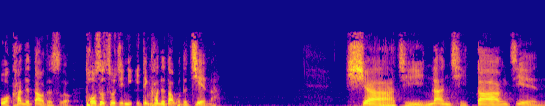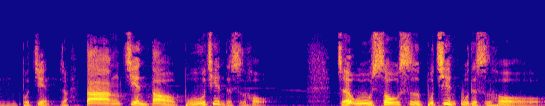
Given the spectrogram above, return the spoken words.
我看得到的时候，投射出去，你一定看得到我的剑呐。下级难其当见不见，是吧？当见到不见的时候，则无收视不见物的时候，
